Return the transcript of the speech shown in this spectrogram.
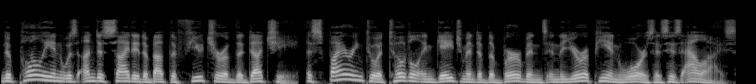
Napoleon was undecided about the future of the duchy, aspiring to a total engagement of the Bourbons in the European wars as his allies.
